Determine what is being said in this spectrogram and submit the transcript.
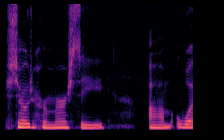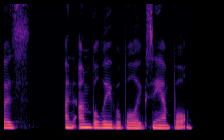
showed her mercy um, was an unbelievable example.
